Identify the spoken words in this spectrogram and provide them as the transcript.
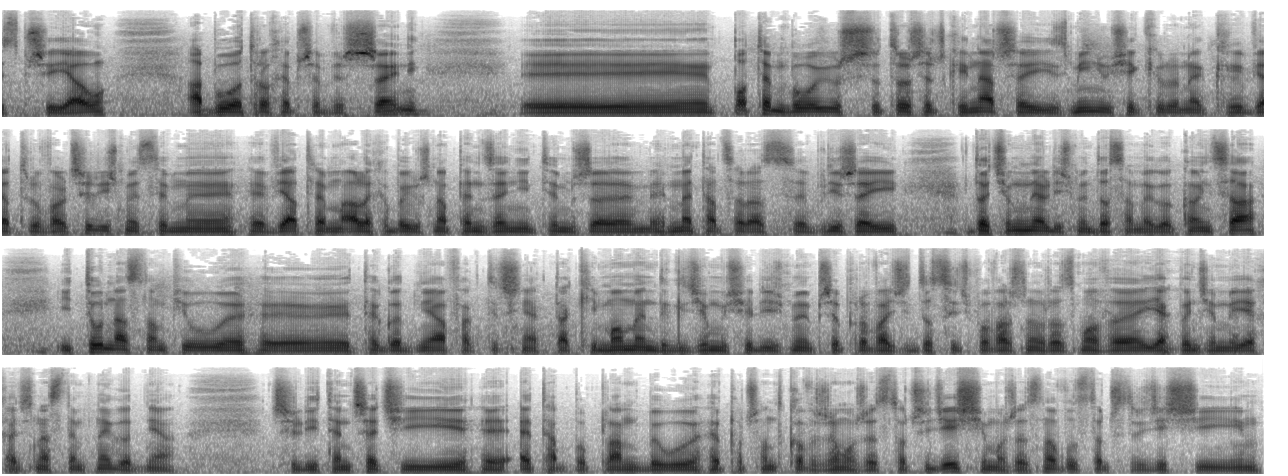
sprzyjał, a było trochę przewyższeń. Y, Potem było już troszeczkę inaczej, zmienił się kierunek wiatru, walczyliśmy z tym y, wiatrem, ale chyba już napędzeni tym, że meta coraz bliżej dociągnęliśmy do samego końca. I tu nastąpił y, tego dnia faktycznie taki moment, gdzie musieliśmy przeprowadzić dosyć poważną rozmowę, jak będziemy jechać następnego dnia, czyli ten trzeci y, etap, bo plan był początkowy, że może 130, może znowu 140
